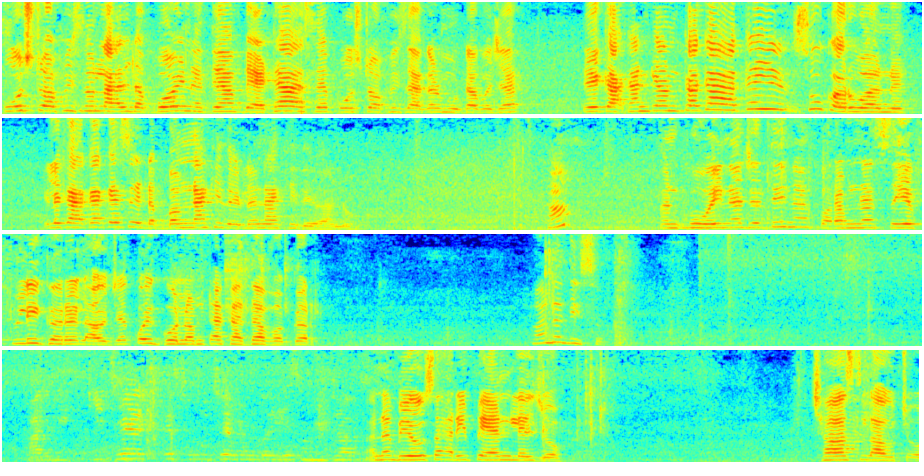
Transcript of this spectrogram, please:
પોસ્ટ ઓફિસનો લાલ ડબ્બો હોય ને ત્યાં બેઠા હશે પોસ્ટ ઓફિસ આગળ મોટા બજાર. એ કાકાને કહેવાનું કાકા આ કઈ શું કરવું અને એટલે કાકા કહેશે ડબ્બામાં નાખી દો એટલે નાખી દેવાનો. હા? અને ખોવાઈ ના જતી ને પરમના સેફલી ઘરે લાવજે કોઈ ગોલમટા ખાધા વગર. હા ને દીસો અને બેવ સારી પેન લેજો. છાસ લાવજો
